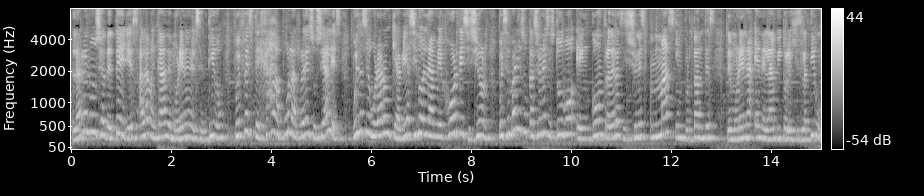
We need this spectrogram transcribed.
La renuncia de Telles a la bancada de Morena en el sentido fue festejada por las redes sociales, pues aseguraron que había sido la mejor decisión, pues en varias ocasiones estuvo en contra de las decisiones más importantes de Morena en el ámbito legislativo.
